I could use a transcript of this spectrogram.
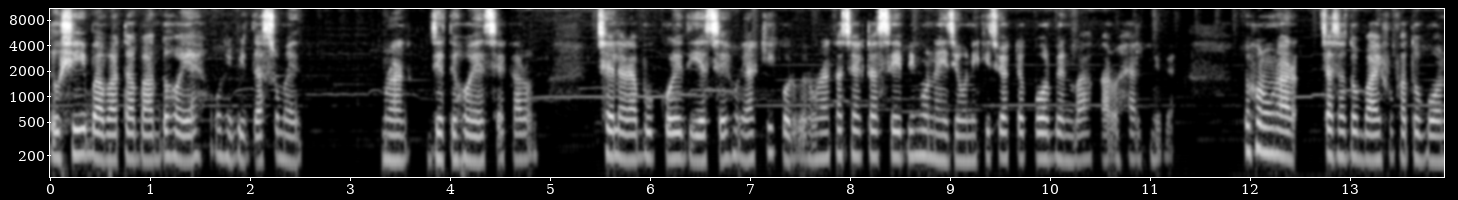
তো সেই বাবাটা বাধ্য হয়ে উনি বৃদ্ধাশ্রমে ওনার যেতে হয়েছে, কারণ ছেলেরা বুক করে দিয়েছে, উনি আর কি করবেন? ওনার কাছে একটা সেভিংও নেই যে উনি কিছু একটা করবেন বা কারও হেল্প নেবেন। তখন ওনার চাচাতো ভাই ফুফাতো বোন,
